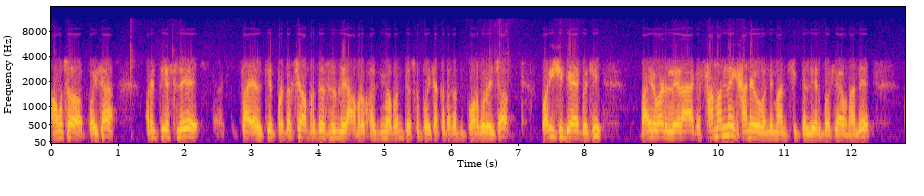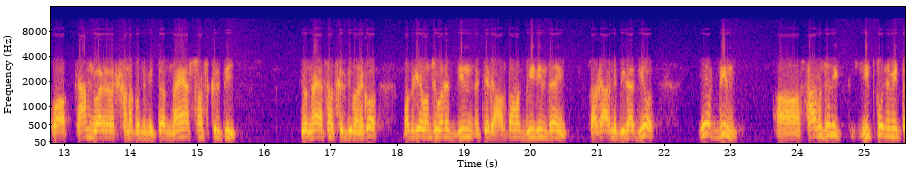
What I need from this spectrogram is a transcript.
आउँछ पैसा अनि त्यसले के प्रत्यक्ष अप्रत्यक्षले हाम्रो खल्तीमा पनि त्यसको पैसा कता कति पर्दो रहेछ। परिस्थिति आएपछि बाहिरबाट लिएर आएको सामान नै खाने हो भन्ने मानसिकता लिएर बसिया हुनाले अब काम गरेर खानको निमित्त नयाँ संस्कृति त्यो नयाँ संस्कृति भनेको म त के भन्छु भने दिन के अरे हप्तामा दुई दिन चाहिँ सरकारले बिदा दियो। एक दिन सार्वजनिक हितको निमित्त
